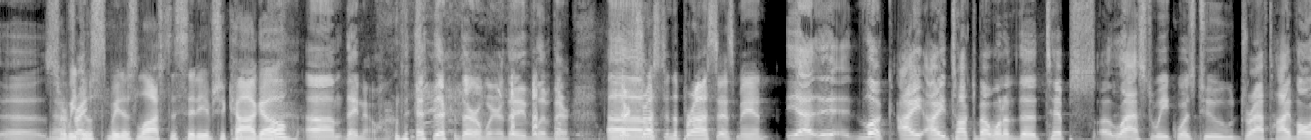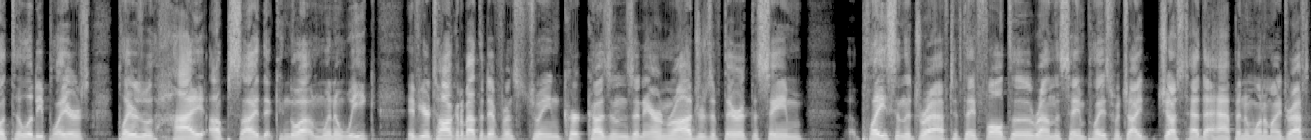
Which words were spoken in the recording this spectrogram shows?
Uh, So we right. just we just lost the city of Chicago. um, they know. they're, they're aware. They've lived there. They're Um, trusting the process, man. Yeah, uh, look, I, I talked about one of the tips uh, last week was to draft high volatility players, players with high upside that can go out and win a week. If you're talking about the difference between Kirk Cousins and Aaron Rodgers, if they're at the same place in the draft, if they fall to around the same place, which I just had that happen in one of my drafts,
